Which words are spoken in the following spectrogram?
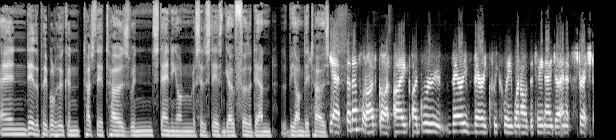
And they're the people who can touch their toes when standing on a set of stairs and go further down beyond their toes. Yeah, so that's what I've got. I, I grew very, very quickly when I was a teenager, and it stretched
